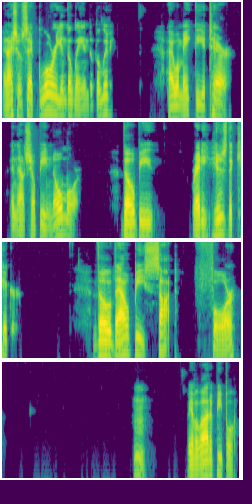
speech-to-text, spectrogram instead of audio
And I shall set glory in the land of the living. I will make thee a terror, and thou shalt be no more. Though be ready, here's the kicker. Though thou be sought for, hmm, we have a lot of people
